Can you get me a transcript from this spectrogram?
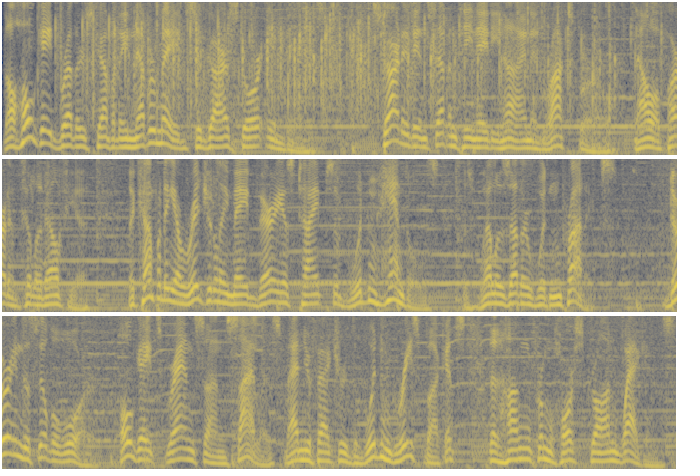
The Holgate Brothers Company never made cigar store Indians. Started in 1789 in Roxborough, now a part of Philadelphia, the company originally made various types of wooden handles as well as other wooden products. During the Civil War, Holgate's grandson Silas manufactured the wooden grease buckets that hung from horse drawn wagons.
